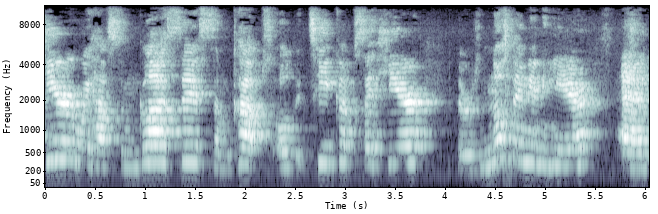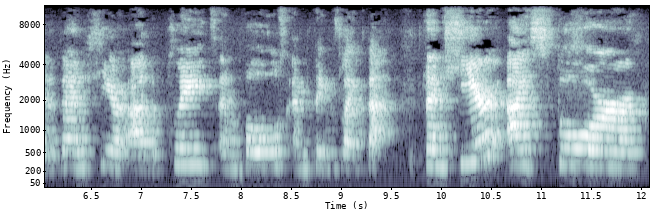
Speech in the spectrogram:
here we have some glasses, some cups, all the teacups are here. There's nothing in here. And then here are the plates and bowls and things like that. Then here I store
